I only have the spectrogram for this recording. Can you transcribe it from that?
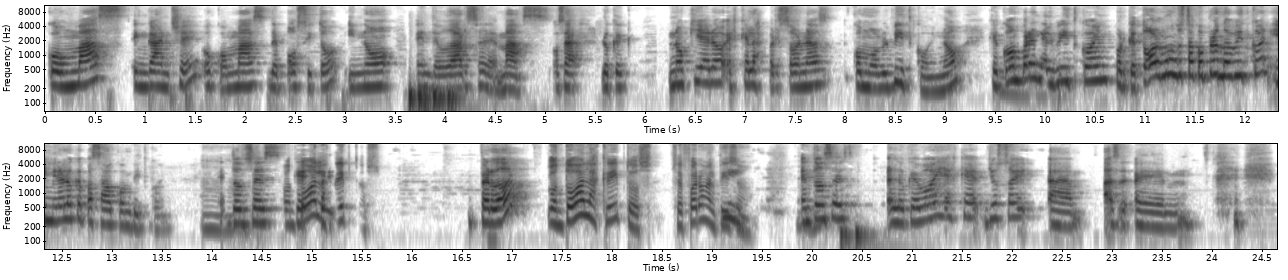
con más enganche o con más depósito y no endeudarse de más. O sea, lo que no quiero es que las personas, como el Bitcoin, ¿no? Que compren el Bitcoin porque todo el mundo está comprando Bitcoin y mira lo que ha pasado con Bitcoin. Entonces... Con todas las criptos. ¿Perdón? Con todas las criptos. Se fueron al piso. Entonces, lo que voy es que yo soy... Ah, em,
